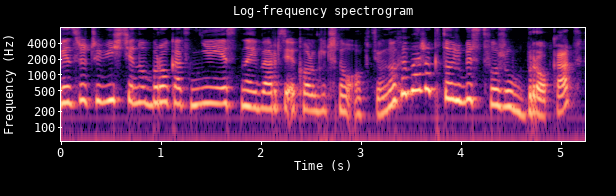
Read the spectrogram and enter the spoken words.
więc rzeczywiście no brokat nie jest najbardziej ekologiczną opcją. No chyba, że ktoś by stworzył brokat,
